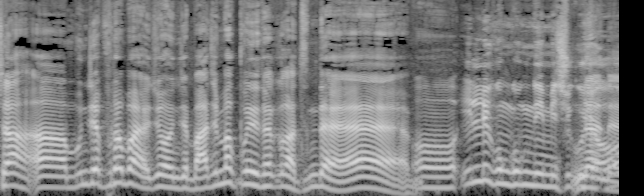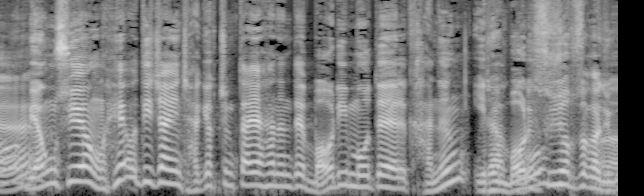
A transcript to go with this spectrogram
자, 아, 문제 풀어봐야죠. 이제 마지막 분이 될 것 같은데. 어, 1200님이시고요. 네네. 명수형 헤어 디자인 자격증 따야 하는데 머리 모델 가능이라고 머리 숱이 없어가지고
